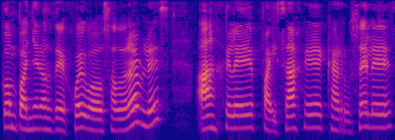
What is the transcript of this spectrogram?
compañeros de juegos adorables, ángeles, paisajes, carruseles.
